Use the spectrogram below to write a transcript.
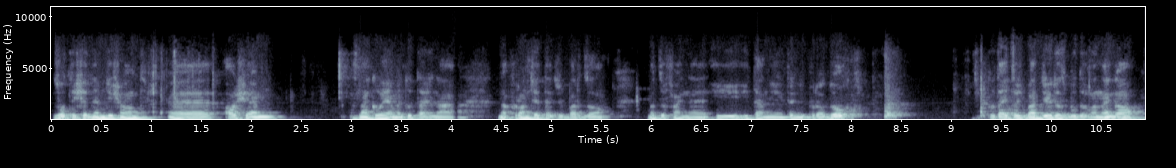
Złoty 78 znakujemy tutaj na, na froncie, także bardzo, bardzo fajny i, i tani, tani produkt. Tutaj coś bardziej rozbudowanego,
